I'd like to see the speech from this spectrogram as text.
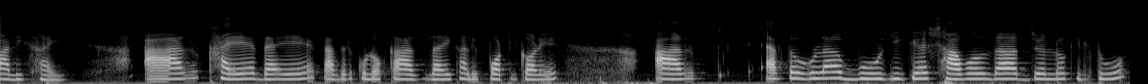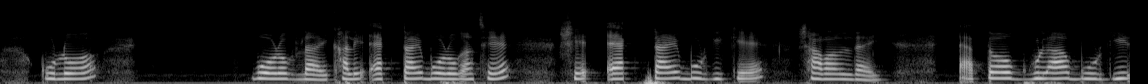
পানি খায়। আর খাইয়ে দেয়ে তাদের কোনো কাজ নাই, খালি পটি করে। আর এতগুলা মুরগিকে সাবল দেওয়ার জন্য কিন্তু কোনো মোরগ নাই, খালি একটাই মোরগ আছে, সে একটাই মুরগিকে সামাল দেয়। এতগুলা মুরগির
